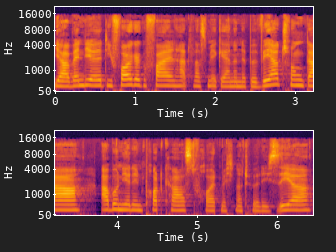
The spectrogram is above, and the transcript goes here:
Ja, wenn dir die Folge gefallen hat, lass mir gerne eine Bewertung da. Abonnier den Podcast, freut mich natürlich sehr.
